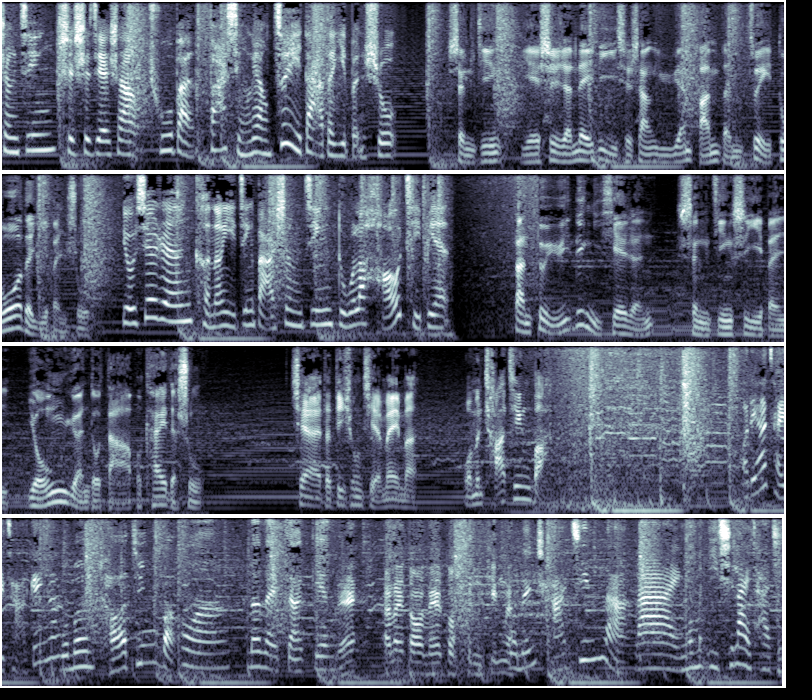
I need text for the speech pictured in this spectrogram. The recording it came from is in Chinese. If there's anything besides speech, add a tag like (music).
圣经是世界上出版发行量最大的一本书，圣经也是人类历史上语言版本最多的一本书。有些人可能已经把圣经读了好几遍，但对于另一些人，圣经是一本永远都打不开的书。亲爱的弟兄姐妹们，我们查经吧。我哋一齊查經啊！我們查經吧。好啊，那来查經。嚟，嚟到来到聖經了！我們查經啦！來，我們一起來查經。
